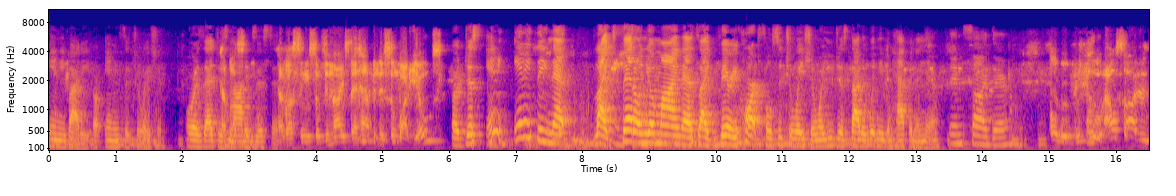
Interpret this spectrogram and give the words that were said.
anybody or any situation? Or is that just Have I seen- non-existent? Have I seen something nice that happened to somebody else? Or just any anything that like set on your mind as like very heartful situation where you just thought it wouldn't even happen in there? Inside there. Oh, well, well, outside of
